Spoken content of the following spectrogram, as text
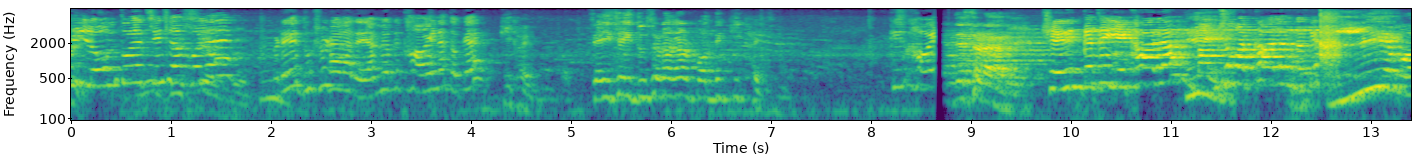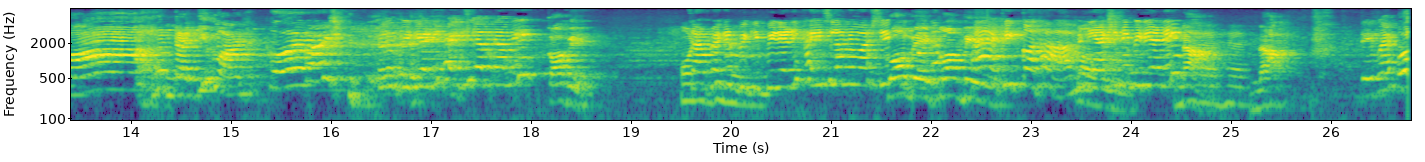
আমি লোম তুলেছিলাম বলে। ওটাকে দুশো টাকা দে আমি ওকে খাওয়াই না তোকে। কি খাই সেই সেই দুশো টাকার পর দিয়ে কি খাইছি কিছু খাওয়াই দেড়শো টাকা সেদিনকে যে ইয়ে খাওয়ালাম মাংস ভাত খাওয়ালাম তোকে মা নাকি তোকে বিরিয়ানি খাইছিলাম না আমি কবে চার প্যাকেট বিরিয়ানি খাইছিলাম না মাসি কবে, কবে? হ্যাঁ ঠিক কথা আমি নিয়ে আসিনি বিরিয়ানি না। না ও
